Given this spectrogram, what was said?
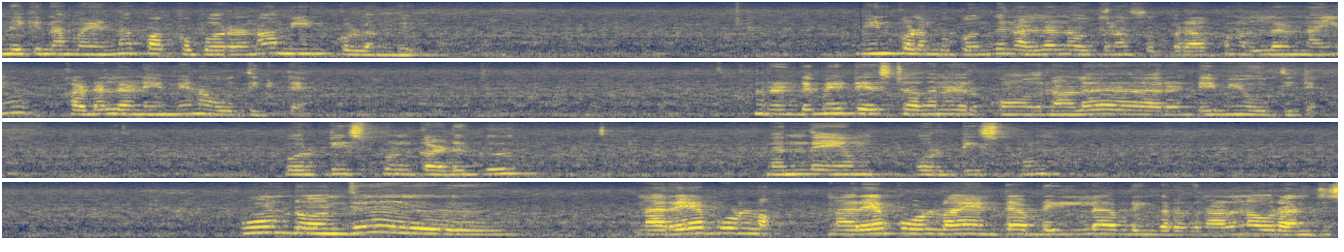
இன்றைக்கி நம்ம என்ன பார்க்க போகிறோன்னா மீன் குழம்பு. மீன் குழம்புக்கு வந்து நல்லெண்ணெய் ஊற்றினா சூப்பராக இருக்கும். நல்லெண்ணெயும் கடல் எண்ணெயுமே நான் ஊற்றிக்கிட்டேன் ரெண்டுமே டேஸ்ட்டாக தானே இருக்கும். அதனால் ரெண்டையுமே ஊற்றிட்டேன் ஒரு டீஸ்பூன் கடுகு வெந்தயம் ஒரு டீஸ்பூன். பூண்டு வந்து நிறைய போடலாம். நிறைய போடலாம். என்கிட்ட அப்படி இல்லை அப்படிங்கிறதுனால நான் ஒரு அஞ்சு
